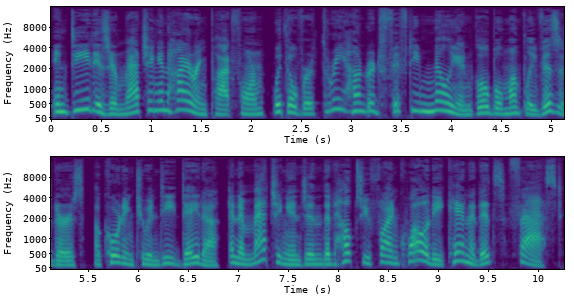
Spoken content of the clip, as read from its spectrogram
Indeed is your matching and hiring platform with over 350 million global monthly visitors, according to Indeed data, and a matching engine that helps you find quality candidates fast.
